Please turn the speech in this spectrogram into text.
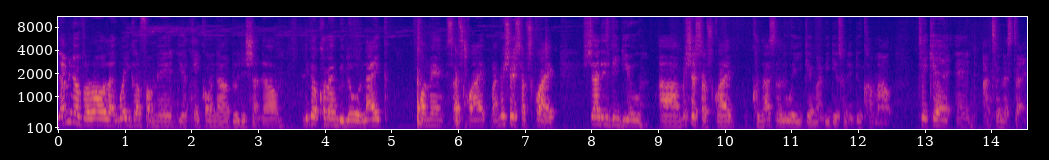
let me know overall, like, what you got from it, your take on uh, Bleu de Chanel. Leave a comment below, like, comment, subscribe, but make sure you subscribe, share this video, uh, make sure you subscribe, because that's the only way you get my videos when they do come out. Take care, and until next time.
